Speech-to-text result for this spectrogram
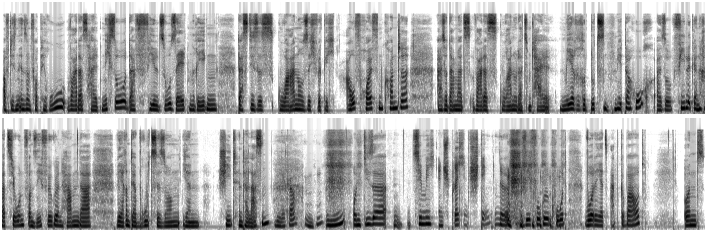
auf diesen Inseln vor Peru war das halt nicht so. Da fiel so selten Regen, dass dieses Guano sich wirklich aufhäufen konnte. Also damals war das Guano da zum Teil mehrere Dutzend Meter hoch. Also viele Generationen von Seevögeln haben da während der Brutsaison ihren Sheet hinterlassen. Lecker. Mhm. Und dieser ziemlich entsprechend stinkende Seevogelkot wurde jetzt abgebaut. Und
